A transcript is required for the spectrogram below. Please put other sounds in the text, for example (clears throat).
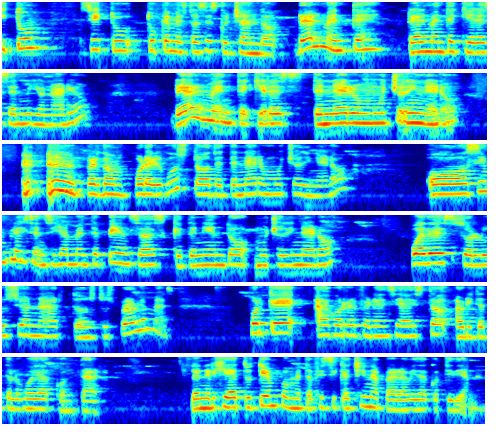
Y tú, sí, tú, tú que me estás escuchando, ¿realmente, realmente quieres ser millonario? ¿Realmente quieres tener mucho dinero? (clears throat) Perdón, por el gusto de tener mucho dinero. ¿O simple y sencillamente piensas que teniendo mucho dinero puedes solucionar todos tus problemas? ¿Por qué hago referencia a esto? Ahorita te lo voy a contar. La energía de tu tiempo, metafísica china para la vida cotidiana.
